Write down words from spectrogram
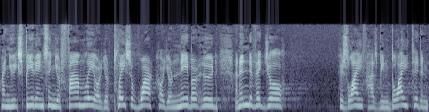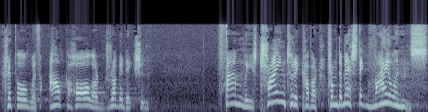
When you experience in your family or your place of work or your neighborhood an individual whose life has been blighted and crippled with alcohol or drug addiction, families trying to recover from domestic violence.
